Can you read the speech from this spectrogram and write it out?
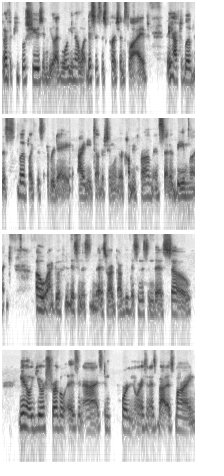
in other people's shoes and be like, well, you know what, this is this person's life. They have to live this live like this every day. I need to understand where they're coming from instead of being like, oh, I go through this and this and this, or I've gone through this and this and this. So you know your struggle isn't as important or isn't as bad as mine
